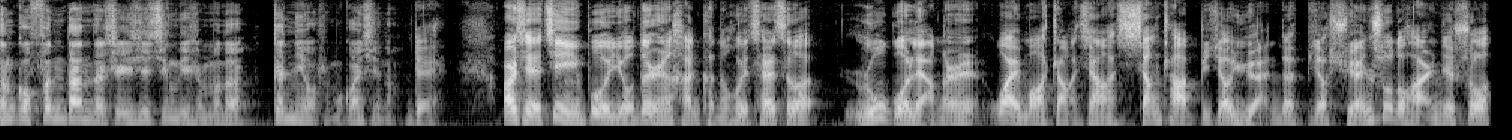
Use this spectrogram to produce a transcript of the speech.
能够分担的这些经历什么的，跟你有什么关系呢？对，而且进一步，有的人还可能会猜测，如果两个人外貌长相相差比较远的、比较悬殊的话，人家说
